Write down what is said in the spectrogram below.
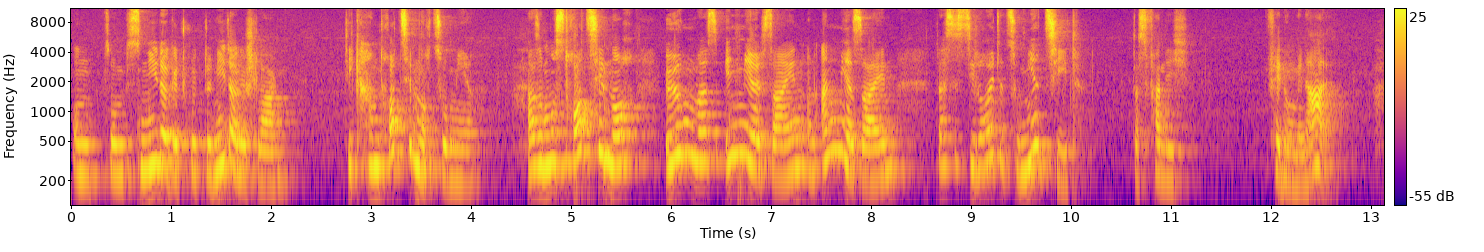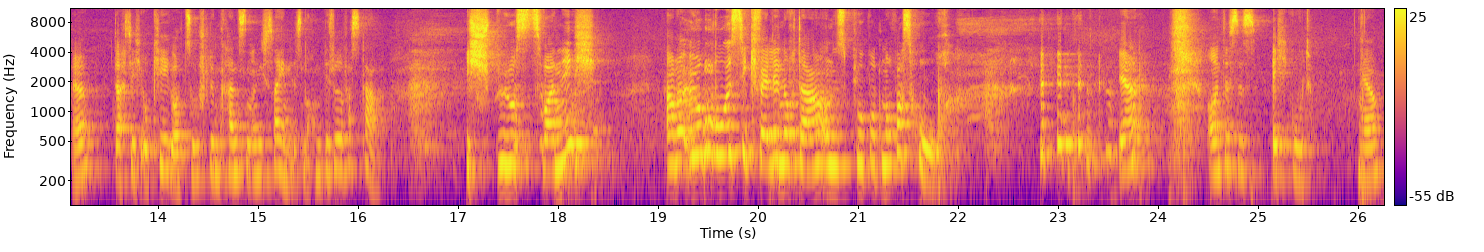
und so ein bisschen niedergedrückt und niedergeschlagen, die kamen trotzdem noch zu mir. Also muss trotzdem noch irgendwas in mir sein und an mir sein, dass es die Leute zu mir zieht. Das fand ich phänomenal. Ja, dachte ich, okay Gott, so schlimm kann es noch nicht sein, ist noch ein bisschen was da. Ich spüre es zwar nicht, aber irgendwo ist die Quelle noch da und es blubbert noch was hoch. ja? Und das ist echt gut. Ja?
